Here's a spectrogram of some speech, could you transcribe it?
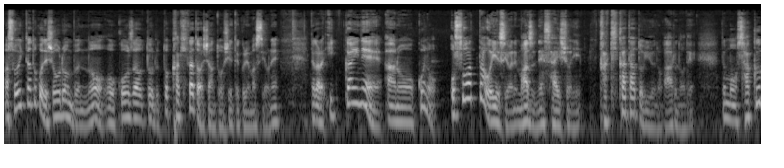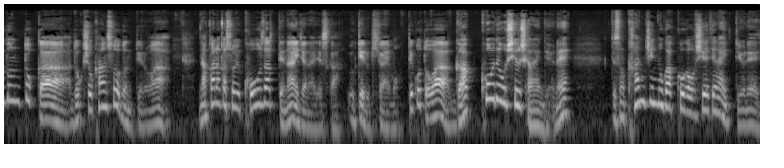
まあ、そういったとこで小論文の講座を取ると書き方はちゃんと教えてくれますよねだから一回ねあのこういうの教わった方がいいですよねまずね最初に。書き方というのがあるのででも作文とか読書感想文っていうのはなかなかそういう講座ってないじゃないですか受ける機会も。ってことは学校で教えるしかないんだよね。でその肝心の学校が教えてないっていうね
